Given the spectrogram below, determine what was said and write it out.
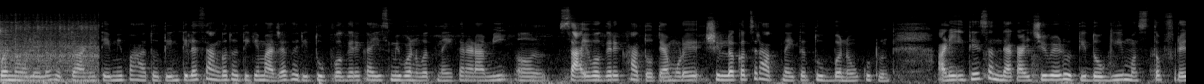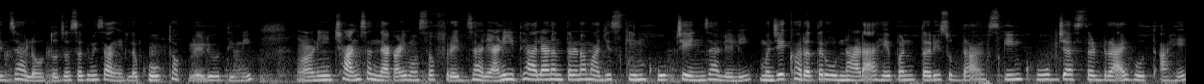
बनवलेलं होतं आणि ते मी पाहत होती. आणि तिला सांगत होती की माझ्या घरी तूप वगैरे काहीच मी बनवत नाही कारण आम्ही साय वगैरे खातो त्यामुळे शिल्लकच राहत नाही तर तूप बनवू कुठून. आणि इथे संध्याकाळची वेळ होती. दोघी मस्त फ्रेश झालं होतं. जसं की मी सांगितलं खूप थकलेली होती मी. आणि छान संध्याकाळी मस्त फ्रेश झाली. आणि इथे आल्यानंतर ना माझी स्किन खूप चेंज झालेली. म्हणजे खरं तर उन्हाळा आहे पण तरीसुद्धा स्किन खूप जास्त ड्राय होत आहे.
